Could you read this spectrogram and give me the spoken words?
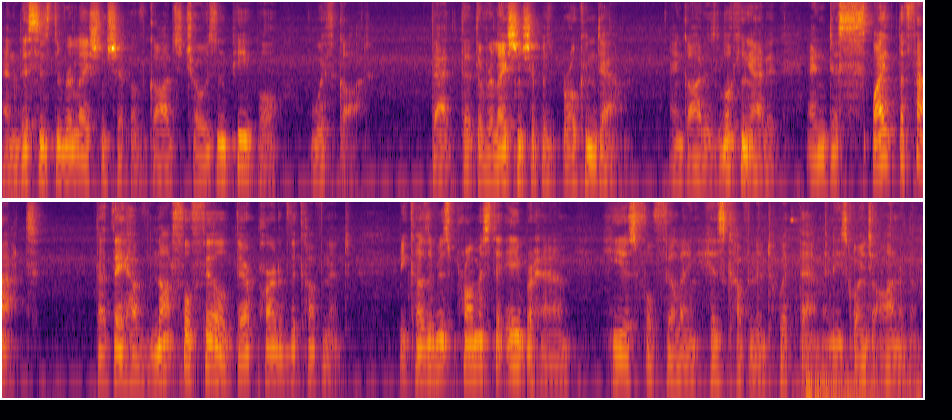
And this is the relationship of God's chosen people with God. That, that the relationship is broken down and God is looking at it. And despite the fact that they have not fulfilled their part of the covenant, because of his promise to Abraham, he is fulfilling his covenant with them and he's going to honor them.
